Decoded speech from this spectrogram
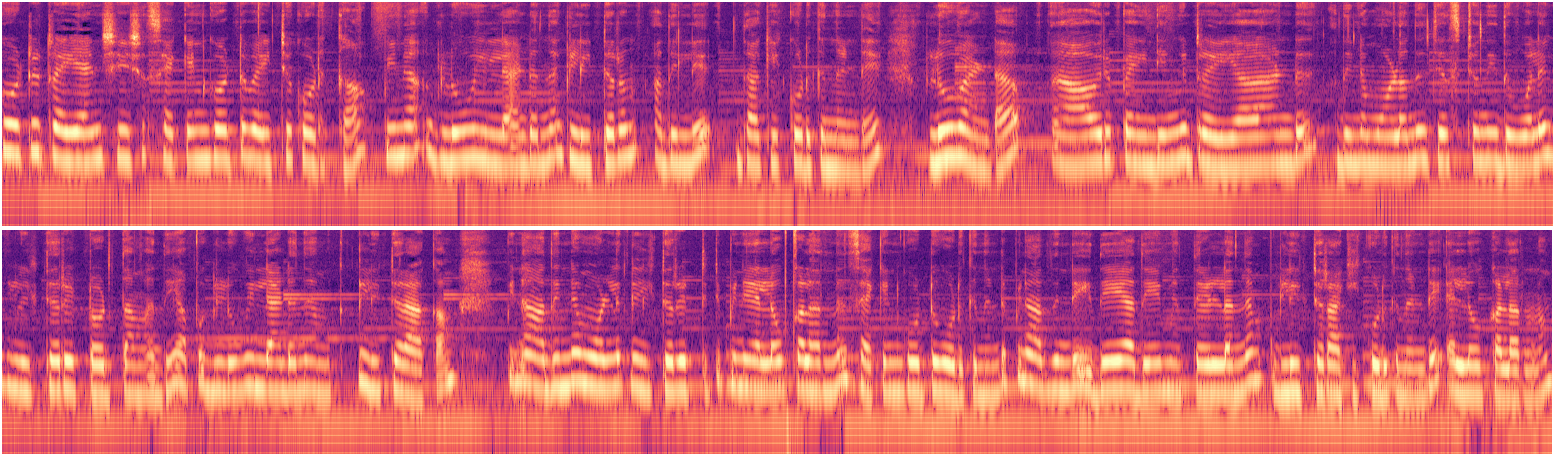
കോട്ട് ട്രൈ ആയതിന് ശേഷം സെക്കൻഡ് കോട്ട് വെയിറ്റ് കൊടുക്കുക പിന്നെ ഗ്ലൂ ഇല്ലാണ്ടെന്ന് ഗ്ലിറ്ററും അതിൽ ഇതാക്കി കൊടുക്കുന്നുണ്ട്. ഗ്ലൂ വേണ്ട. ആ ഒരു പെയിന്റിങ് ഡ്രൈ ആണ്ട് അതിന്റെ മുകളൊന്ന് ജസ്റ്റ് ഒന്ന് ഇതുപോലെ ഗ്ലിറ്റർ ഇട്ട് കൊടുത്താൽ മതി. അപ്പോൾ ഗ്ലൂ ഇല്ലാണ്ടെന്ന് നമുക്ക് ഗ്ലിറ്റർ ആക്കാം. പിന്നെ അതിന്റെ മുകളിൽ ഗ്ലിറ്റർ ഇട്ടിട്ട് പിന്നെ യെല്ലോ കളറിന് സെക്കൻഡ് കോട്ട് കൊടുക്കുന്നുണ്ട്. പിന്നെ അതിന്റെ ഇതേ അതേ മെത്തേഡിൽ തന്നെ ഗ്ലിറ്റർ ആക്കി കൊടുക്കുന്നുണ്ട് യെല്ലോ കളറിനും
